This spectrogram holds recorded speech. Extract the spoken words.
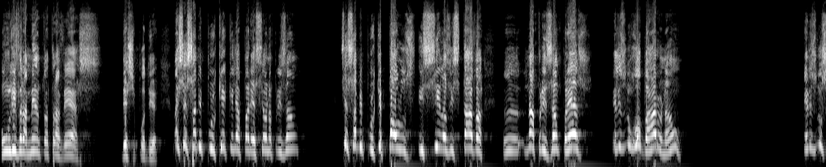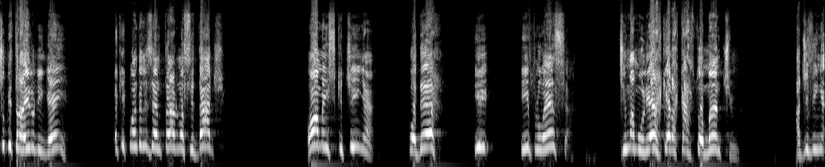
um livramento através desse poder. Mas você sabe por que, que ele apareceu na prisão? Você sabe por que Paulo e Silas estavam na prisão preso? Eles não roubaram, não. Eles não subtraíram ninguém. É que quando eles entraram na cidade, homens que tinham poder e influência, tinha uma mulher que era cartomante, adivinha,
